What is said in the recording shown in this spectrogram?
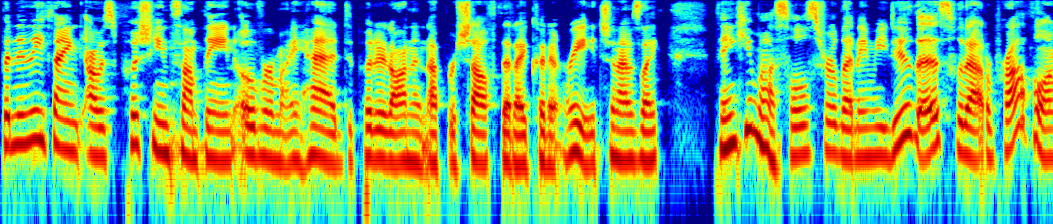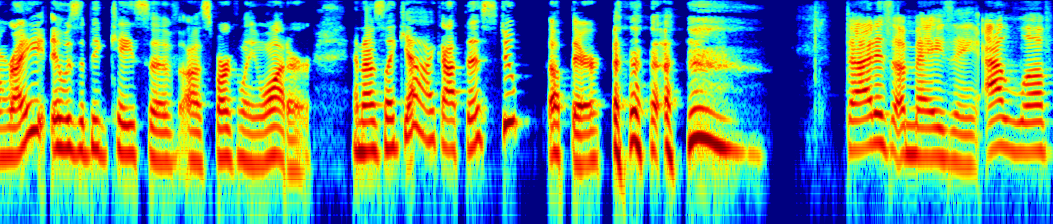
But anything, I was pushing something over my head to put it on an upper shelf that I couldn't reach, and I was like, "Thank you, muscles, for letting me do this without a problem." Right? It was a big case of uh, sparkling water. And I was like, yeah, I got this. Stoop up there. that is amazing. I love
